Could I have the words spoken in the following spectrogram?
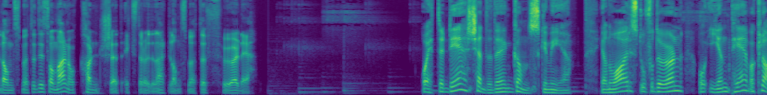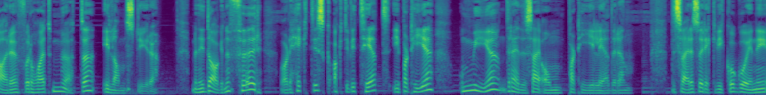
landsmøte til sommeren, og kanskje et ekstraordinært landsmøte før det. Og etter det skjedde det ganske mye. Januar sto for døren, og INP var klare for å ha et møte i landsstyret men i dagene før var det hektisk aktivitet i partiet, og mye dreide seg om partilederen. Dessverre så rekker vi ikke å gå inn i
